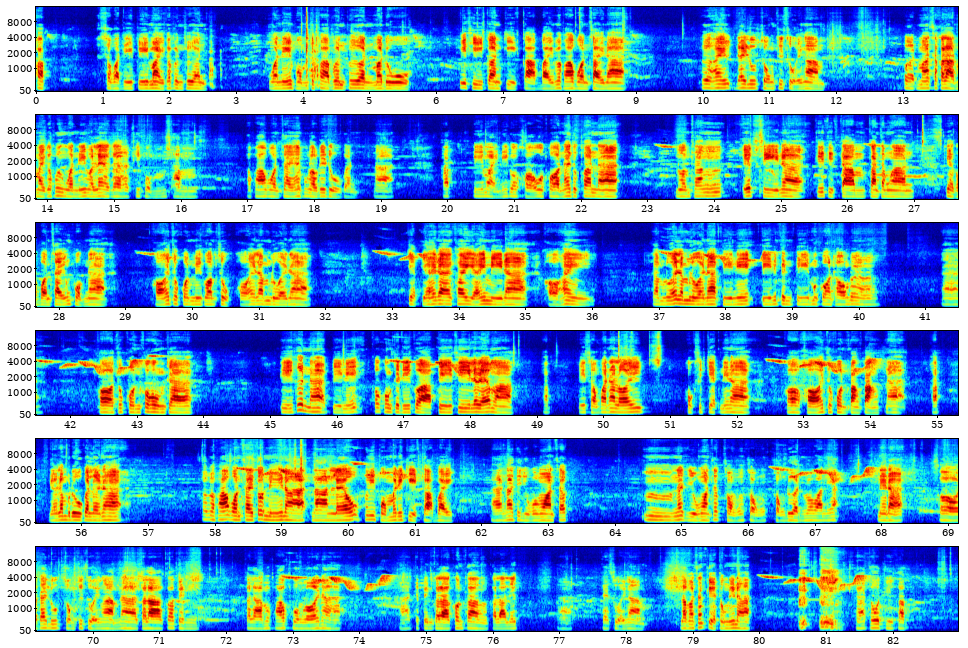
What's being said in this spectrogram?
ครับสวัสดีปีใหม่ครับเพื่อนๆ วันนี้ผมจะพาเพื่อนๆมาดู วิธีการกรีดกาบใบมะพร้าวบอนไซนา เพื่อให้ได้รูปทรงที่สวยงาม เปิดมาสักราชใหม่ก็เพิ่งวันนี้วันแรกแล้วที่ผมทำมะพร้าวบอนไซให้พวกเราได้ดูกันนะครับ ปีใหม่นี้ก็ขออวยพรให้ทุกท่านนะ รวมทั้ง FC นะที่ติดตามการทำงานเกี่ยวกับบอนไซของผมนะ ขอให้ทุกคนมีความสุข ขอให้ร่ำรวยนะ เจ็บอย่าให้ได้ใครอย่าให้มีนะ ขอให้ร่ำรวยร่ำรวยนะ ปีนี้ ปีนี้เป็นปีมังกรทองด้วยนะนะก็ทุกคนก็คงจะ ดีขึ้นนะฮะปีนี้ก็คงจะดีกว่าปีที่แล้วแล้วมา ครับ ปีสองพันห้าร้อยหกสิบเจ็ดนี้นะฮะก็ขอให้ทุกคนปังๆนะฮะครับ เดี๋ยวเรามาดูกันเลยนะฮะ ต้นมะพร้าวบอนไซต้นนี้นะฮะนานแล้วที่ผมไม่ได้กรีดกาบใบนะฮะน่าจะอยู่ประมาณสัก อืม น่าจะอยู่ประมาณสักสองสองสองเดือนประมาณเนี้ยเนี่ยนะฮะก็ได้รูปทรงที่สวยงามนะฮะกะลาก็เป็นกะลามะพร้าวพวงร้อยนะฮะจะเป็นกะลาค่อนข้างกะลาเล็กนะฮะแต่สวยงาม เรามาสังเกตตรงนี้นะฮะนะโทษทีครับ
